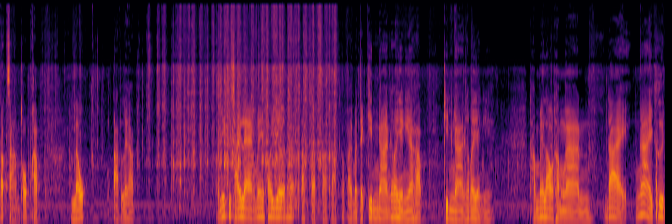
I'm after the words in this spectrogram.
สักสามทบครับ แล้วตัดเลยครับ อันนี้คือใช้แรงไม่ค่อยเยอะนะฮะตัดตัดตัดตัดเข้าไป มันจะกินงานเข้าไปอย่างเงี้ยครับ กินงานเข้าไปอย่างนี้ทำให้เราทำงานได้ง่ายขึ้น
